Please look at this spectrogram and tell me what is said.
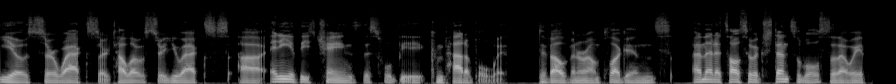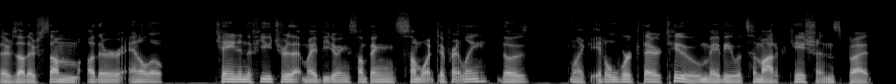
EOS or Wax or Telos or UX. Uh, any of these chains, this will be compatible with development around plugins. And then it's also extensible. So that way, if there's other some other Antelope chain in the future that might be doing something somewhat differently, those like it'll work there too, maybe with some modifications, but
